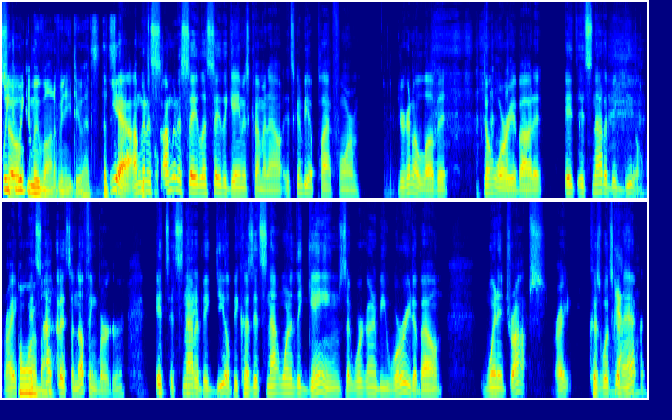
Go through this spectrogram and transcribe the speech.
We, can So- we can move on if we need to. That's that's yeah, I'm gonna that's s- I'm gonna say let's say the game is coming out. It's gonna be a platform. You're gonna love it. Don't worry about it. It it's not a big deal, right? It's not it. that it's a nothing burger. It's it's not a big deal because it's not one of the games that we're going to be worried about when it drops, right? Because what's going to happen?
